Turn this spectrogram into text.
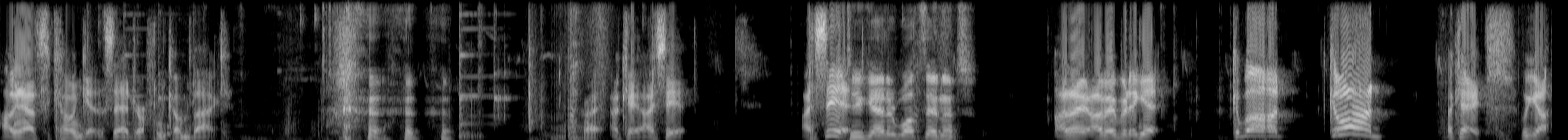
I'm gonna have to come and get this airdrop and come back. right. Okay, I see it. I see it. Do you get it? What's in it? I know, I'm opening it. Come on! Come on! Okay, we got.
